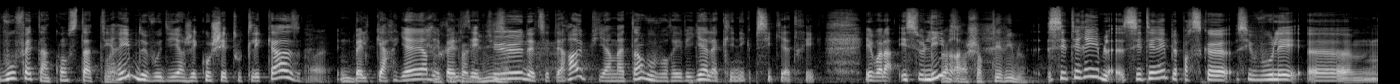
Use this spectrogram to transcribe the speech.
vous faites un constat terrible de vous dire j'ai coché toutes les cases, une belle carrière, des belles études, etc. Et puis un matin, vous vous réveillez à la clinique psychiatrique. Et voilà. Et ce livre, c'est un choc terrible. C'est terrible. C'est terrible parce que si vous voulez. Euh,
